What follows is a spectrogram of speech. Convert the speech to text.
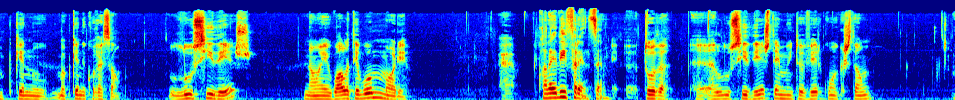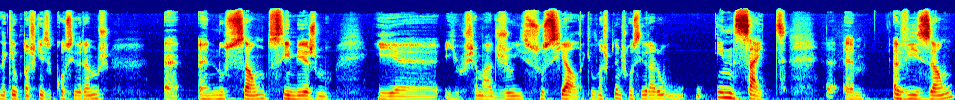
um pequeno, uma pequena correção. Lucidez não é igual a ter boa memória. Ah, Qual é a diferença? toda a, a lucidez tem muito a ver com a questão daquilo que nós consideramos a, a noção de si mesmo e, a- e o chamado juízo social, aquilo que nós podemos considerar o, o insight, a- a visão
